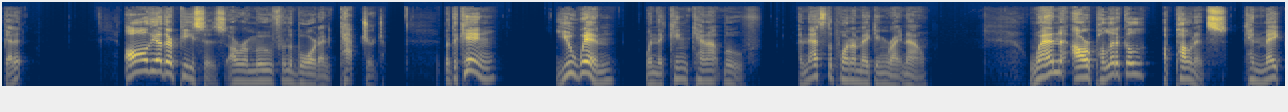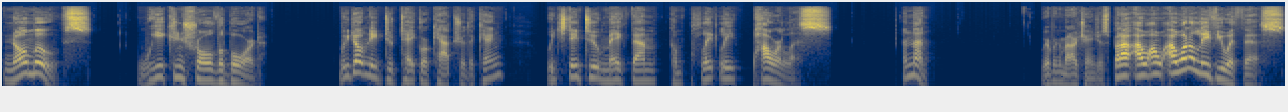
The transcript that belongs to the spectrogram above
Get it? All the other pieces are removed from the board and captured. But the king, you win when the king cannot move. And that's the point I'm making right now. When our political opponents can make no moves, we control the board. We don't need to take or capture the king. We just need to make them completely powerless. And then we bring about our changes. But I, I, I want to leave you with this.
